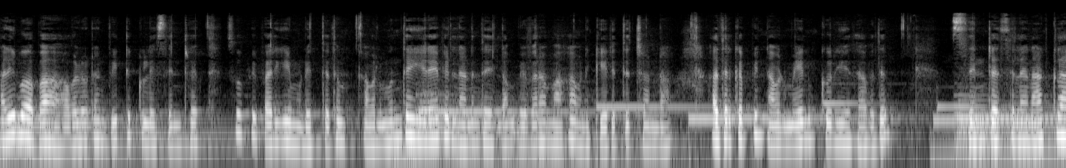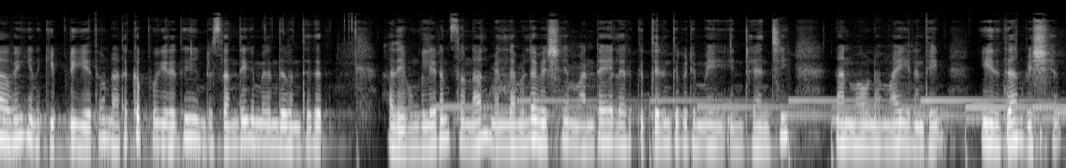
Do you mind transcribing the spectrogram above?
அலிபாபா அவளுடன் வீட்டுக்குள்ளே சென்று சூப்பி பருகி முடித்ததும் அவள் முந்தைய இரவில் நடந்ததெல்லாம் விவரமாக அவனுக்கு எடுத்துச் சொன்னான். அதற்கு பின் அவள் மேலும் கூறியதாவது சென்ற சில நாட்களாகவே எனக்கு இப்படி ஏதோ நடக்கப் போகிறது என்று சந்தேகம் இருந்து வந்தது. அதை உங்களிடம் சொன்னால் மெல்ல மெல்ல விஷயம் மண்டையலருக்கு தெரிந்துவிடுமே என்று அஞ்சி நான் மௌனமாய் இருந்தேன். இதுதான் விஷயம்.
